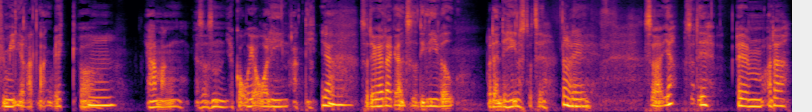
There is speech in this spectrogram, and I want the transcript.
familie ret langt væk, og mm. Jeg har mange, altså sådan, jeg går herover alene, agtig. Ja. Så det er jo heller ikke altid, de lige ved, hvordan det hele står til. Nej. Så ja, så det. Øhm, og der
